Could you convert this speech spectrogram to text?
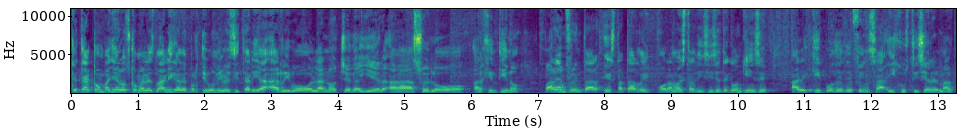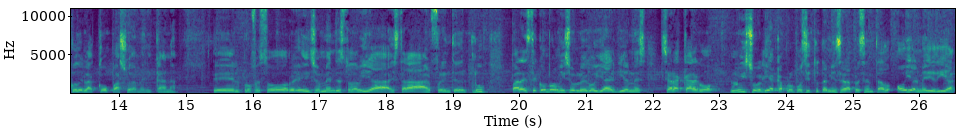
¿Qué tal compañeros? ¿Cómo les va? Liga Deportiva Universitaria arribó la noche de ayer a suelo argentino para enfrentar esta tarde, hora nuestra 17 con 15, al equipo de defensa y justicia en el marco de la Copa Sudamericana. El profesor Edison Méndez todavía estará al frente del club para este compromiso. Luego ya el viernes se hará cargo Luis Uelía, que a propósito también será presentado hoy al mediodía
